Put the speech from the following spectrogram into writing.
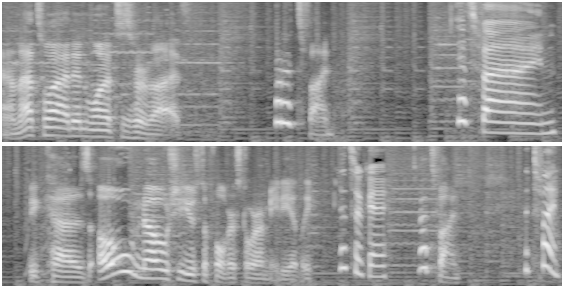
And that's why I didn't want it to survive. But it's fine. It's fine. Because, oh no, she used a full restore immediately. It's okay. That's fine. It's fine.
